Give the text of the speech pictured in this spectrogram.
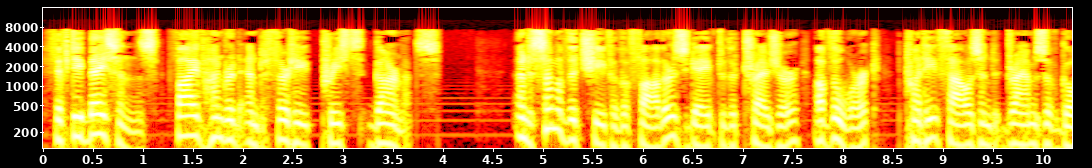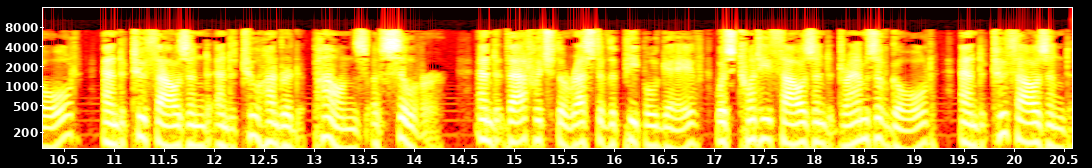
fifty basins, five hundred and thirty priests' garments. And some of the chief of the fathers gave to the treasure of the work twenty thousand drams of gold, and two thousand and two hundred pounds of silver and that which the rest of the people gave was twenty thousand drams of gold, and two thousand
